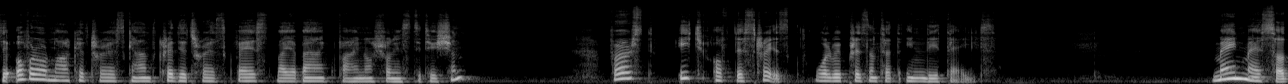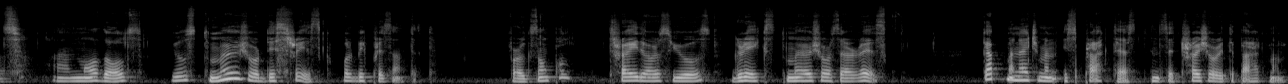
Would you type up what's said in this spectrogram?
the overall market risk and credit risk faced by a bank financial institution. First, each of these risks will be presented in details. Main methods and models used to measure this risk will be presented. For example, traders use Greeks to measure their risks. Gap management is practiced in the Treasury Department,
